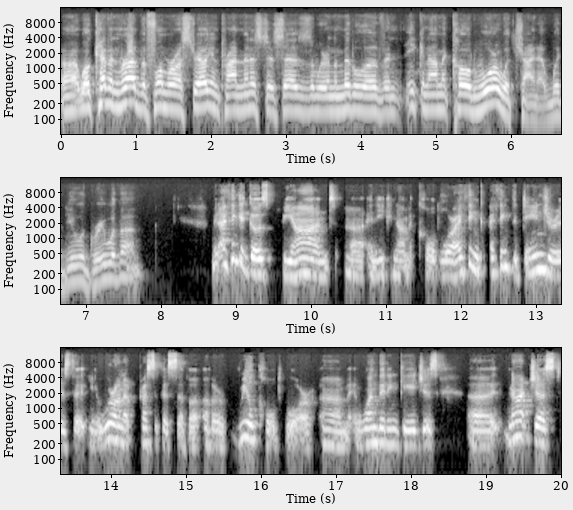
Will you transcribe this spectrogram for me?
Uh, well, Kevin Rudd, the former Australian Prime Minister, says we're in the middle of an economic Cold War with China. Would you agree with that? I mean, I think it goes beyond uh, an economic Cold War. I think I think the danger is that you know we're on a precipice of a of a real Cold War, um, and one that engages uh, not just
